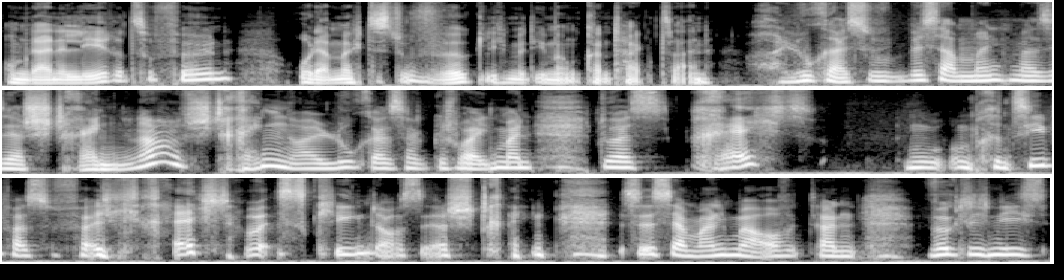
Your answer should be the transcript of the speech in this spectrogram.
um deine Leere zu füllen? Oder möchtest du wirklich mit ihm in Kontakt sein? Oh, Lukas, du bist ja manchmal sehr streng, ne? Strenger Lukas hat geschweigt. Ich meine, du hast recht. Im Prinzip hast du völlig recht, aber es klingt auch sehr streng. Es ist ja manchmal auch dann wirklich nicht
